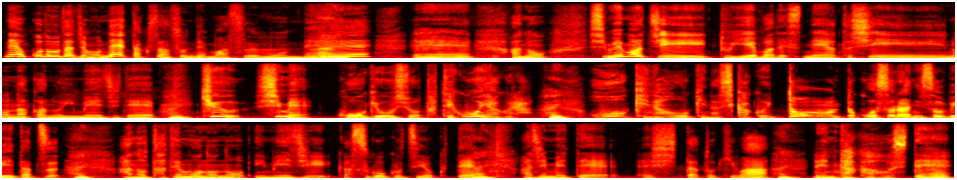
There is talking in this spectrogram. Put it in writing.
ね、子供たちもね、たくさん住んでますもんね。はい、えー、あの締め町といえばですね、私の中のイメージで、はい、旧締め工業所立甲櫓、はい、大きな大きな四角いドーンとこう空にそびえ立つ、はい、あの建物のイメージがすごく強くて、はい、初めて知った時はレンタカーをして、はい、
